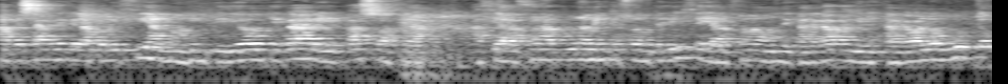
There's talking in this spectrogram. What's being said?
a pesar de que la policía nos impidió llegar y el paso hacia, hacia la zona puramente fronteriza y a la zona donde cargaban y descargaban los bultos,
